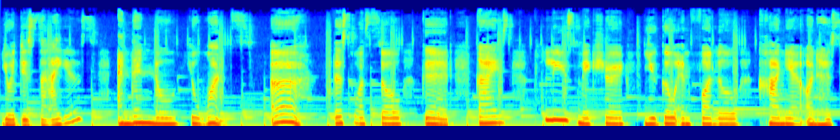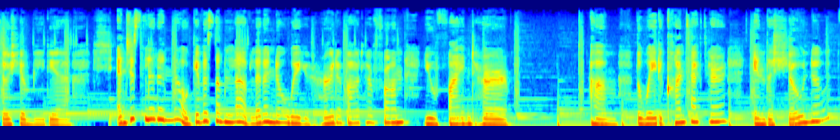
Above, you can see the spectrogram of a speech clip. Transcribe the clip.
your desires, and then know your wants. Ugh, this was so good. Guys, please make sure you go and follow Kanya on her social media and just let her know. Give her some love. Let her know where you heard about her from. You find her um, the way to contact her in the show notes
